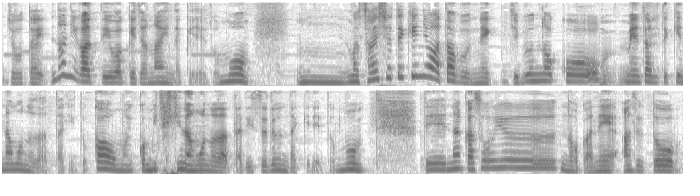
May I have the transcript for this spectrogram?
状態何がっていうわけじゃないんだけれどもうん、まあ、最終的には多分ね自分のこうメンタル的なものだったりとか思い込み的なものだったりするんだけれどもでなんかそういうのがねあると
